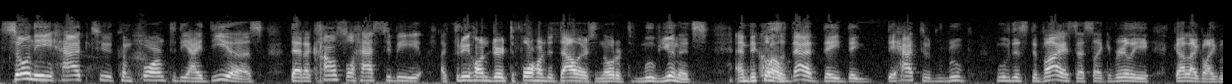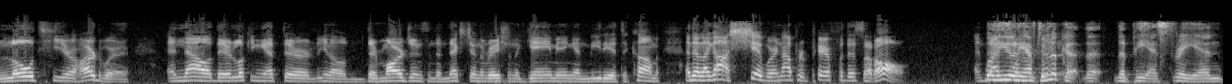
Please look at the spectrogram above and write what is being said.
Sony had to conform to the ideas that a console has to be like three hundred to four hundred dollars in order to move units, and because Well- of that, they, they they had to move move this device that's like really got like like low tier hardware. And now they're looking at their you know their margins in the next generation of gaming and media to come, and they're like, oh shit, we're not prepared for this at all. And Well, you only have to look at the, the PS3 and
